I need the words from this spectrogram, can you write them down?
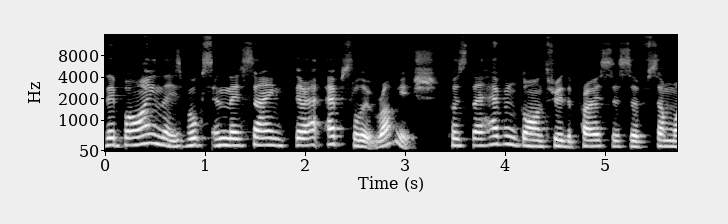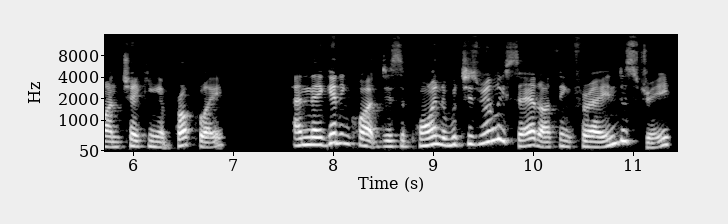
they're buying these books and they're saying they're absolute rubbish because they haven't gone through the process of someone checking it properly. And they're getting quite disappointed, which is really sad, I think, for our industry.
